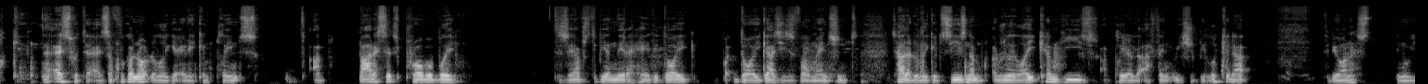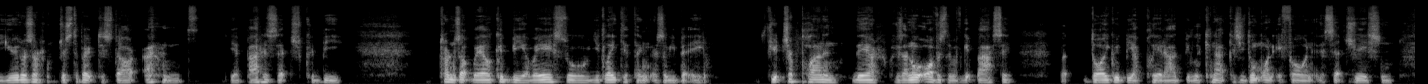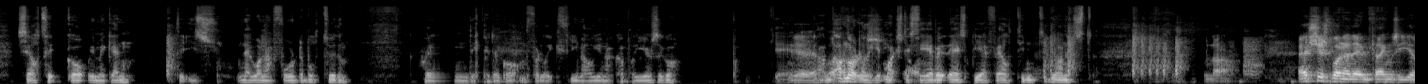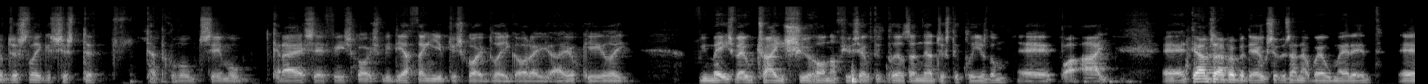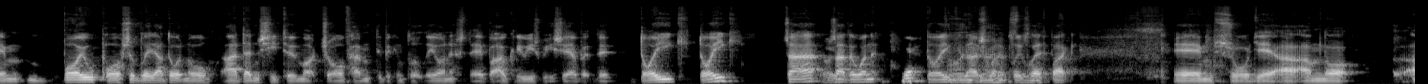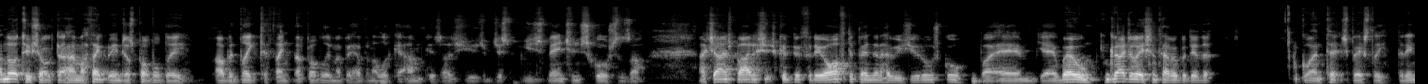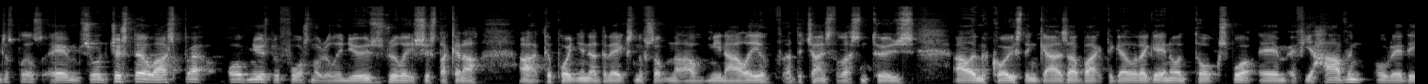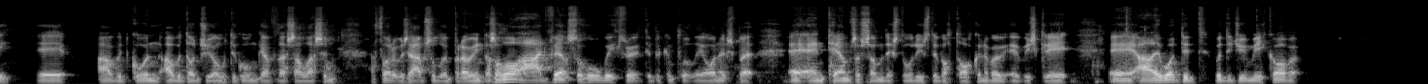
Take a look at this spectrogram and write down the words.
Okay, that is what it is. I've not really get any complaints. Uh, Barisic probably deserves to be in there ahead of Doig. But Doig, as you've all mentioned, has had a really good season. I'm, i really like him. He's a player that I think we should be looking at. To be honest, you know, Euros are just about to start, and yeah, Barisic could be turns up well, could be away. So you'd like to think there's a wee bit of future planning there because I know obviously we've got Bassey, but Doig would be a player I'd be looking at because you don't want to fall into the situation Celtic got with McGinn that he's now unaffordable to them when they could have got him for like three million a couple of years ago. But yeah, yeah I'm, I'm, not really get much to say about the SPFL team to be honest. No, it's just one of them things that you're just like it's just the typical old same old kind of SFA Scottish media thing. You've just got to be like, all right, aye, okay, like we might as well try and shoehorn a few Celtic players in there just to please them. Uh, but aye, uh, in terms of everybody else, it was in it well merited. Um, Boyle, possibly, I don't know. I didn't see too much of him, to be completely honest. Uh, but I agree with what you say about the Doig. Doig? Is that it? Is that the one? That, yeah. Doig, Doig that's yeah, one that plays left back. Um, so, yeah, I, I'm not. I'm not too shocked at him. I think Rangers probably I would like to think they're probably maybe having a look at him because, as you just you just mentioned, Scores there's a, a chance Barisic could be free off depending on how his Euros go. But um, yeah, well, congratulations to everybody that go into it, especially the Rangers players. Um, so just the last bit of news before it's not really news, really, it's just a kind of uh, to point you in a direction of something that I, me and Ali have had the chance to listen to is Ally McCoist and Gazza back together again on Talksport. Um, if you haven't already. Uh, I would go and I would urge you all to go and give this a listen. I thought it was absolutely brilliant. There's a lot of adverts the whole way through it, to be completely honest. But uh, in terms of some of the stories they were talking about, it was great. Uh, Ali, what did what did you make of it?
